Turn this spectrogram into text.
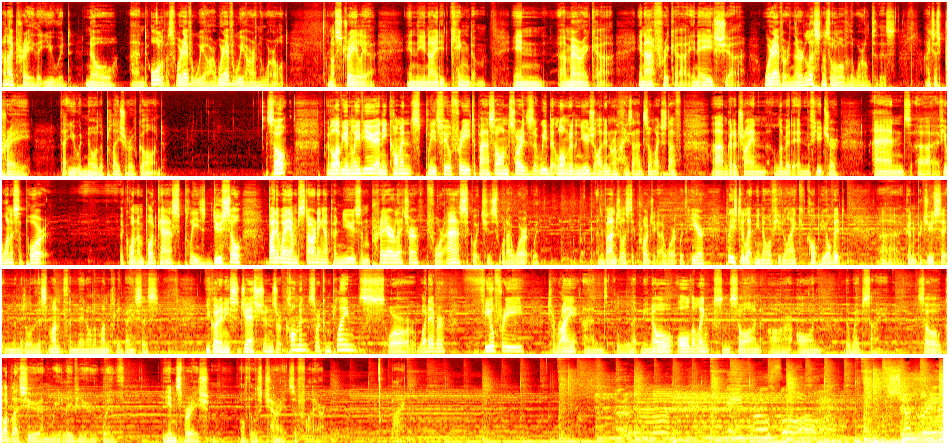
And I pray that you would know, and all of us, wherever we are, wherever we are in the world, in Australia, in the United Kingdom, in America, in Africa, in Asia, wherever, and there are listeners all over the world to this. I just pray that you would know the pleasure of God. So, I'm going to love you and leave you. Any comments, please feel free to pass on. Sorry, this is a wee bit longer than usual. I didn't realize I had so much stuff. Uh, I'm going to try and limit it in the future. And uh, if you want to support the Quantum Podcast, please do so. By the way, I'm starting up a news and prayer letter for Ask, which is what I work with, an evangelistic project I work with here. Please do let me know if you'd like a copy of it. Uh, going to produce it in the middle of this month and then on a monthly basis. You got any suggestions or comments or complaints or whatever? Feel free to write and let me know. All the links and so on are on the website. So God bless you, and we leave you with the inspiration of those chariots of fire. Bye. Early morning, April 4, shut rain.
